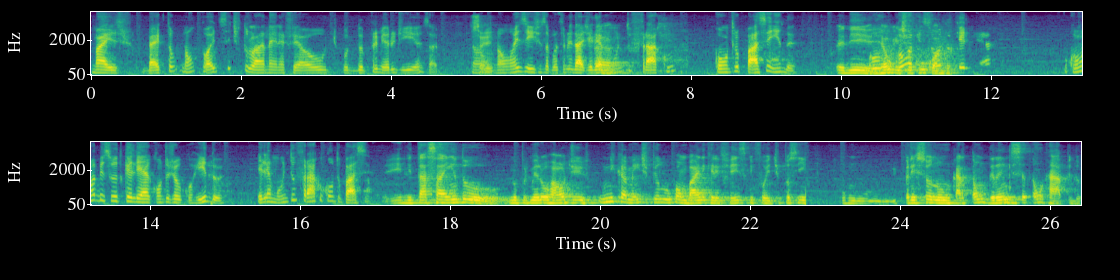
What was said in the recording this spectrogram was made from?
Mas Beckton não pode ser titular na NFL tipo, do primeiro dia, sabe? Não, não existe essa possibilidade. Ele é, é muito fraco contra o passe ainda. Ele o, realmente o concordo. Que ele é, quão absurdo que ele é contra o jogo corrido, ele é muito fraco contra o passe. Ele tá saindo no primeiro round unicamente pelo combine que ele fez, que foi tipo assim, um, impressionou um cara tão grande ser tão rápido.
